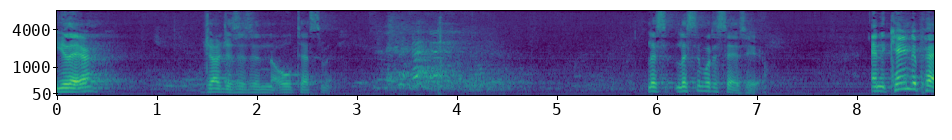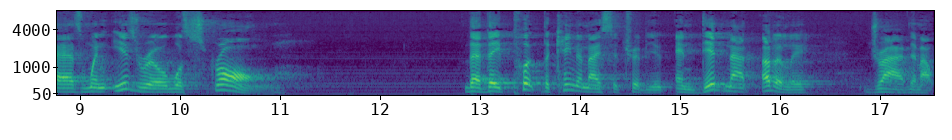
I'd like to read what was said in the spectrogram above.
You there? Judges is in the Old Testament. listen, listen to what it says here. And it came to pass when Israel was strong that they put the Canaanites to tribute and did not utterly drive them out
